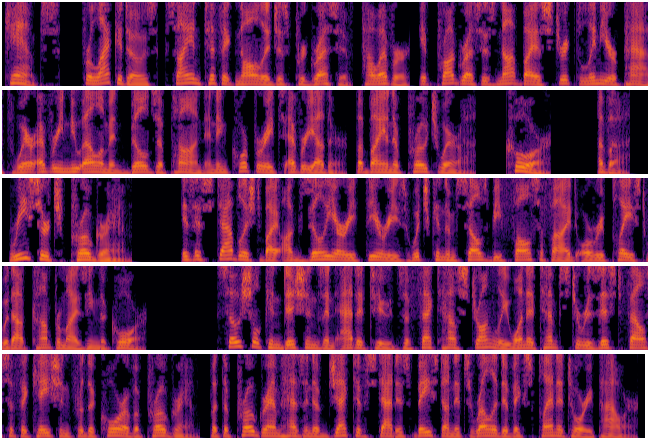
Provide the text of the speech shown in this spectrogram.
camps. For Lakatos, scientific knowledge is progressive, however, it progresses not by a strict linear path where every new element builds upon and incorporates every other, but by an approach where a «core» of a «research program» is established by auxiliary theories which can themselves be falsified or replaced without compromising the core. Social conditions and attitudes affect how strongly one attempts to resist falsification for the core of a program, but the program has an objective status based on its relative explanatory power.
